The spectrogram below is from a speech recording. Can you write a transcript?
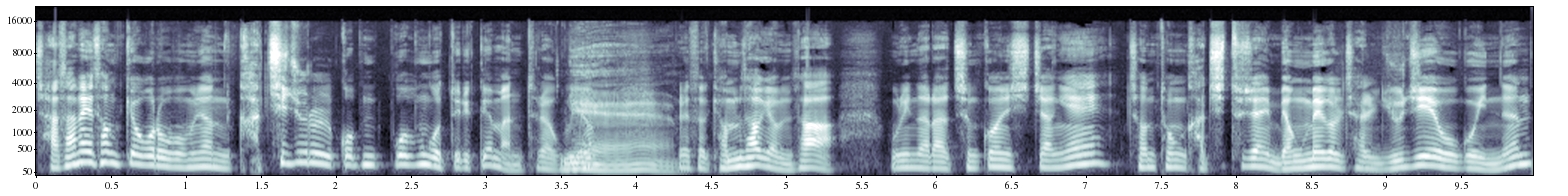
자산의 성격으로 보면 가치주를 꼽- 뽑은 곳들이 꽤 많더라고요. 예. 그래서 겸사겸사 우리나라 증권 시장의 전통 가치 투자의 명맥을 잘 유지해 오고 있는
